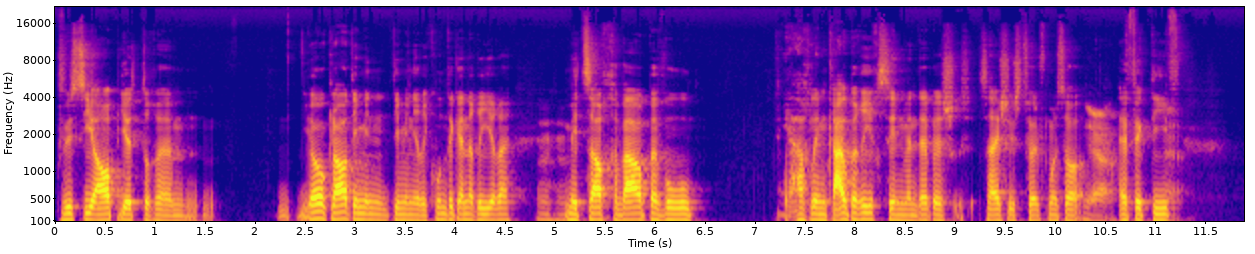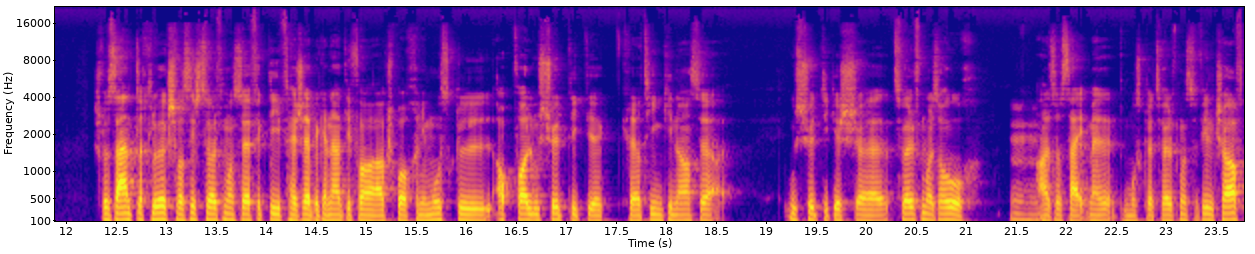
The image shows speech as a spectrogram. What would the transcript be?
gewisse Anbieter, ähm, ja klar, die, müssen- die müssen ihre Kunden generieren. Mhm. mit Sachen werben, die ja, ein bisschen im Graubereich sind, wenn du eben sagst, ist zwölfmal so Ja. effektiv. Ja. Schlussendlich schaust, was ist zwölfmal so effektiv, hast eben genau die vorher angesprochene Muskelabfallausschüttung, die Kreatinkinase-Ausschüttung ist äh, zwölfmal so hoch. Mhm. Also sagt man, der Muskel hat zwölfmal so viel geschafft.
